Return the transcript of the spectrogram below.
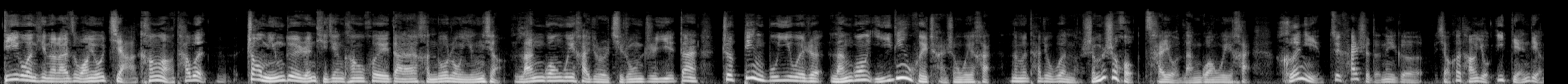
第一个问题呢，来自网友贾康啊，他问：照明对人体健康会带来很多种影响，蓝光危害就是其中之一，但这并不意味着蓝光一定会产生危害。那么他就问了：什么时候才有蓝光危害？和你最开始的那个小课堂有一点点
